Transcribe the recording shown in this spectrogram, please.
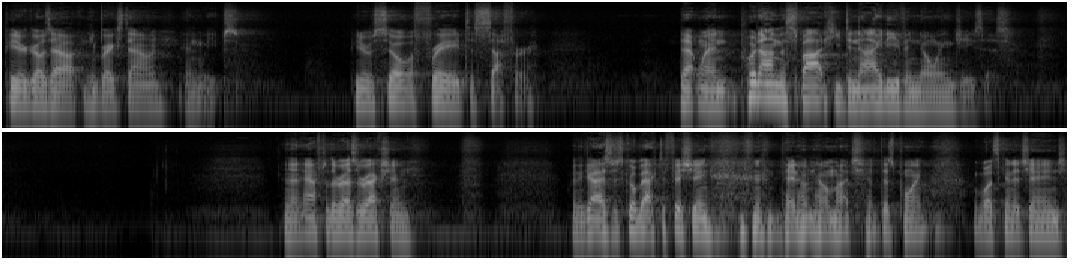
Peter goes out and he breaks down and weeps. Peter was so afraid to suffer that when put on the spot, he denied even knowing Jesus. And then after the resurrection, where the guys just go back to fishing, they don't know much at this point what's going to change.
